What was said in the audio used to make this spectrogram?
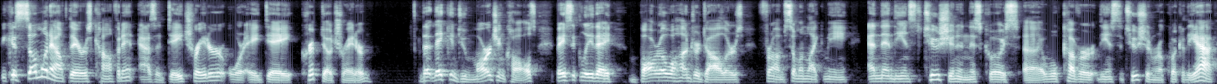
Because someone out there is confident as a day trader or a day crypto trader that they can do margin calls. Basically, they borrow $100 from someone like me, and then the institution, in this case, uh, we'll cover the institution real quick of the app,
